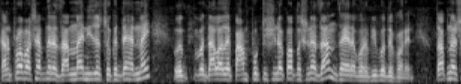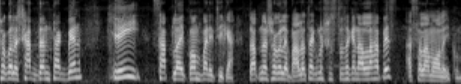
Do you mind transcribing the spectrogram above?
কারণ প্রবাসী আপনারা যান নাই, নিজের চোখে দেখেন নাই দালালে পাম্পুটি শুনে কথা শুনে যান, যাইরা পরে বিপদে পড়েন। তো আপনারা সকলে সাবধান থাকবেন, এই সাপ্লাই কোম্পানি থেকে তো আপনারা সকলে ভালো থাকবেন, সুস্থ থাকেন, আল্লাহ হাফেজ, আসসালামু আলাইকুম।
